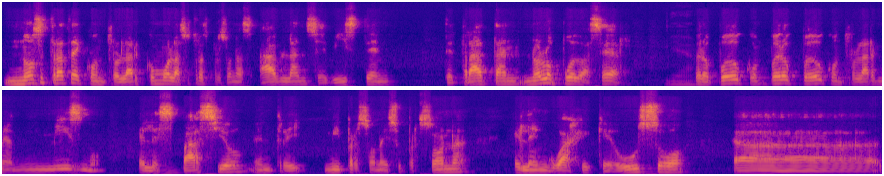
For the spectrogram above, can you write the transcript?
No se trata de controlar cómo las otras personas hablan, se visten, te tratan. No lo puedo hacer, pero, puedo, pero puedo controlarme a mí mismo, el espacio entre mi persona y su persona, el lenguaje que uso, uh,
